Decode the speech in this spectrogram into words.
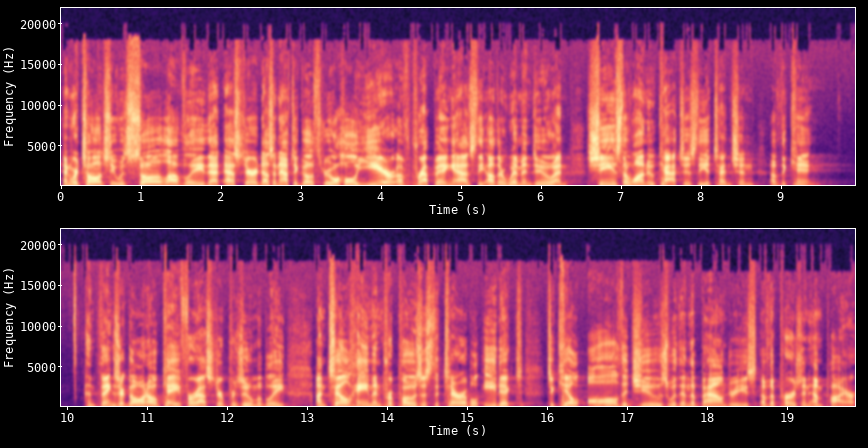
And we're told she was so lovely that Esther doesn't have to go through a whole year of prepping as the other women do, and she's the one who catches the attention of the king. And things are going okay for Esther, presumably, until Haman proposes the terrible edict to kill all the Jews within the boundaries of the Persian Empire,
